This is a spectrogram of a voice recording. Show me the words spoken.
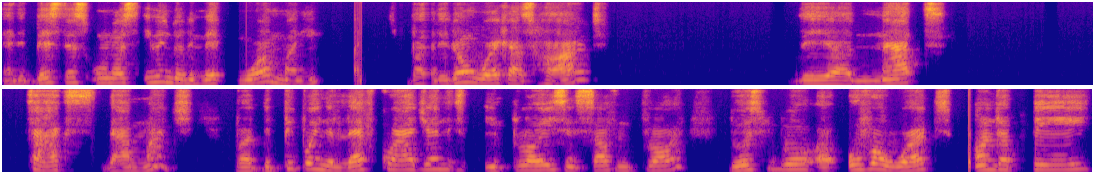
And the business owners, even though they make more money, but they don't work as hard, they are not taxed that much. But the people in the left quadrant, employees and self-employed, Those people are overworked, underpaid,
